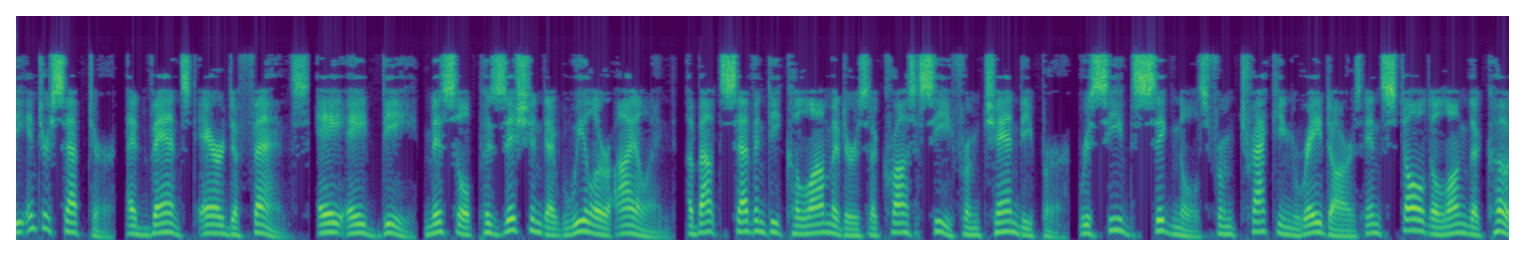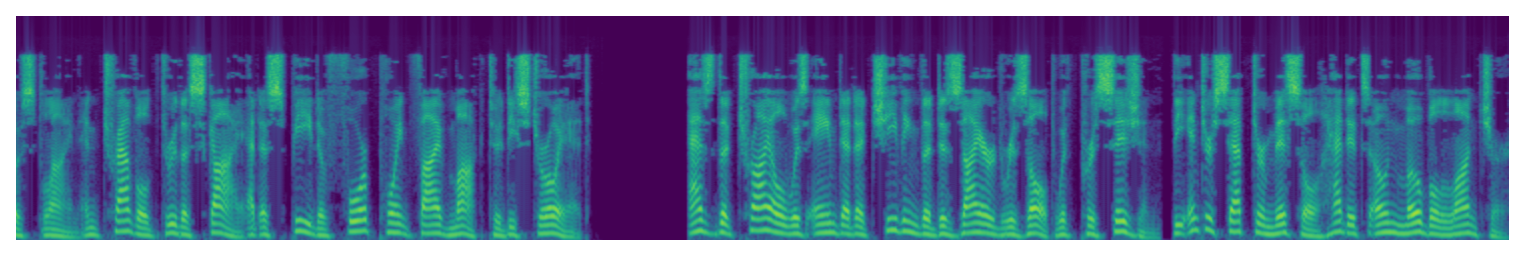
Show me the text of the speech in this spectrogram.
The Interceptor, Advanced Air Defense (AAD) missile positioned at Wheeler Island, about 70 km across sea from Chandipur, received signals from tracking radars installed along the coastline and traveled through the sky at a speed of 4.5 Mach to destroy it. As the trial was aimed at achieving the desired result with precision, the interceptor missile had its own mobile launcher,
